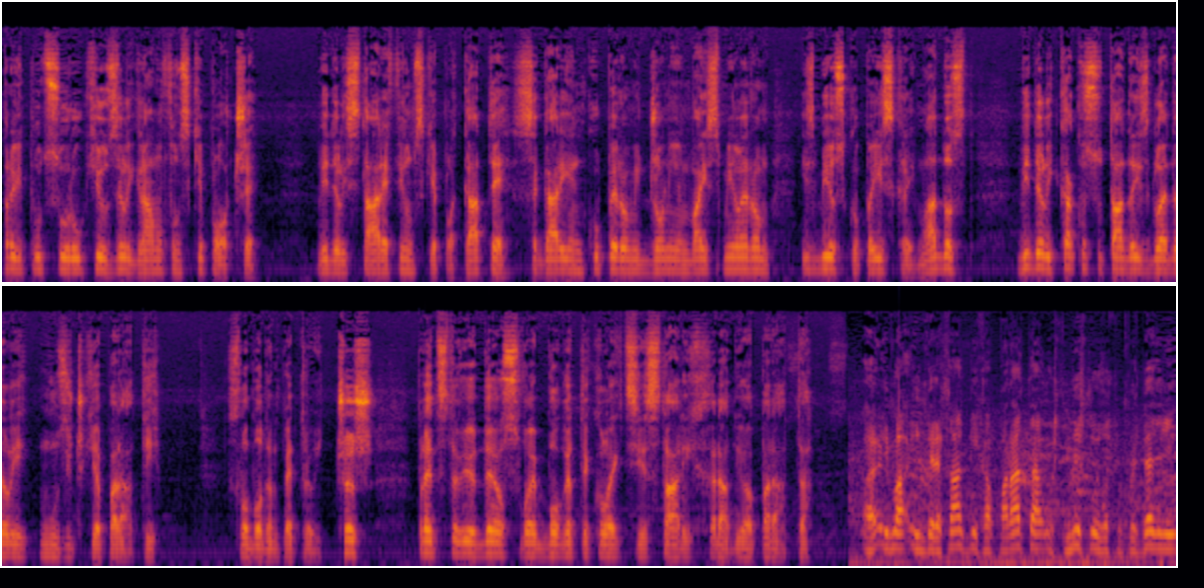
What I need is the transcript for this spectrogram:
prvi put su u ruke uzeli gramofonske ploče, videli stare filmske plakate sa Garijem Cooperom i Johnnyem Weissmillerom iz bioskopa Iskra i Mladost, videli kako su tada izgledali muzički aparati. Slobodan Petrović Čš predstavio je deo svoje bogate kolekcije starih radioaparata. Ima interesantnih aparata u smislu da su pridenjeni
